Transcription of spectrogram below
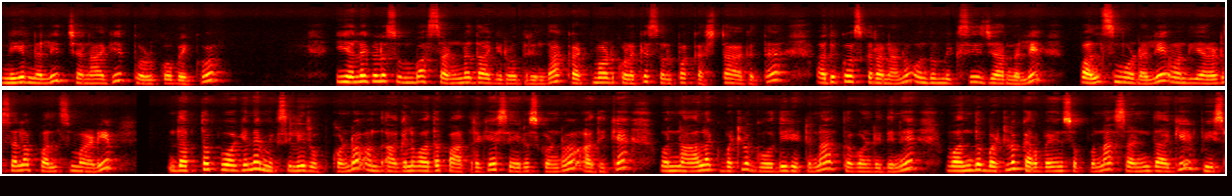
ನೀರಿನಲ್ಲಿ ಚೆನ್ನಾಗಿ ತೊಳ್ಕೊಬೇಕು. ಈ ಎಲೆಗಳು ತುಂಬ ಸಣ್ಣದಾಗಿರೋದ್ರಿಂದ ಕಟ್ ಮಾಡ್ಕೊಳ್ಳೋಕ್ಕೆ ಸ್ವಲ್ಪ ಕಷ್ಟ ಆಗುತ್ತೆ. ಅದಕ್ಕೋಸ್ಕರ ನಾನು ಒಂದು ಮಿಕ್ಸಿ ಜಾರ್ನಲ್ಲಿ ಪಲ್ಸ್ ಮೋಡಲ್ಲಿ ಒಂದು ಎರಡು ಸಲ ಪಲ್ಸ್ ಮಾಡಿ ದಪ್ಪ ದಪ್ಪವಾಗೇ ಮಿಕ್ಸಿಲಿ ರುಬ್ಕೊಂಡು ಒಂದು ಅಗಲವಾದ ಪಾತ್ರೆಗೆ ಸೇರಿಸ್ಕೊಂಡು ಅದಕ್ಕೆ ಒಂದು ನಾಲ್ಕು ಬಟ್ಲು ಗೋಧಿ ಹಿಟ್ಟನ್ನು ತೊಗೊಂಡಿದ್ದೀನಿ. ಒಂದು ಬಟ್ಲು ಕರ್ಬೇವಿನ ಸೊಪ್ಪನ್ನು ಸಣ್ಣದಾಗಿ ಪೀಸ್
